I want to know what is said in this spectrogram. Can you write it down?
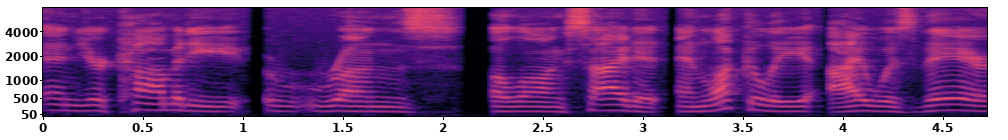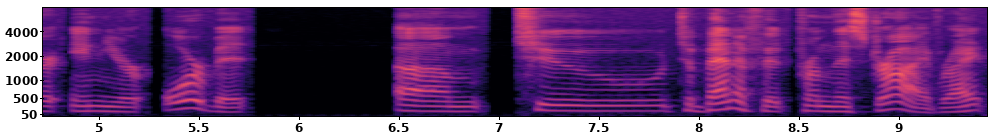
and your comedy runs alongside it. And luckily, I was there in your orbit um, to to benefit from this drive, right?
